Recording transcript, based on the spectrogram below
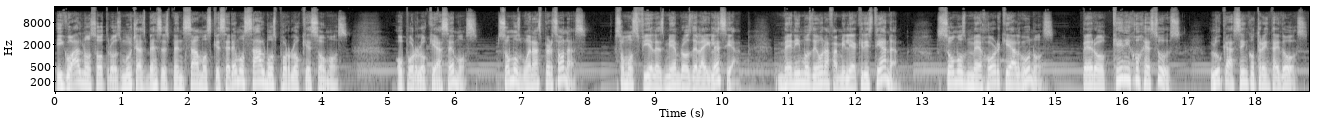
Igual nosotros muchas veces pensamos que seremos salvos por lo que somos o por lo que hacemos. Somos buenas personas. Somos fieles miembros de la iglesia. Venimos de una familia cristiana. Somos mejor que algunos. Pero, ¿qué dijo Jesús? Lucas 5:32.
